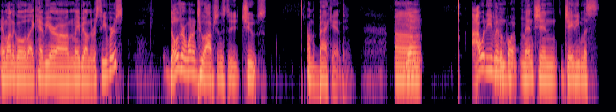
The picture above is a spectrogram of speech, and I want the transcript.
and want to go like heavier on maybe on the receivers, those are one or two options to choose on the back end. Um, Yeah. I would even mention JD Mis-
